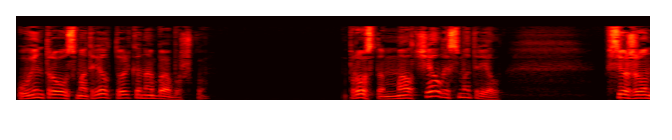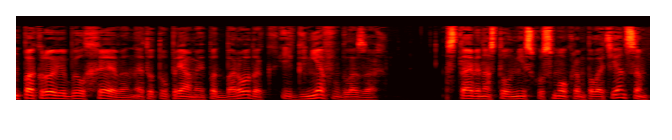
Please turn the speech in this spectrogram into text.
Уинтроу смотрел только на бабушку. Просто молчал и смотрел — все же он по крови был Хевен, этот упрямый подбородок и гнев в глазах. Ставя на стол миску с мокрым полотенцем,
